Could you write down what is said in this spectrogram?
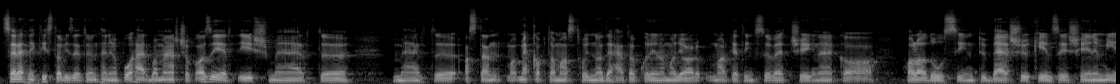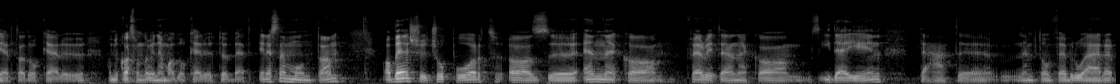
Szeretnék tiszta vizet önteni a pohárba már csak azért is, mert mert aztán megkaptam azt, hogy na de hát akkor én a Magyar Marketing Szövetségnek a haladó szintű belső képzésén miért adok elő, amikor azt mondtam, hogy nem adok elő többet. Én ezt nem mondtam. A belső csoport az ennek a felvételnek az idején tehát nem tudom, február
